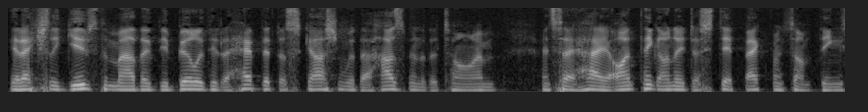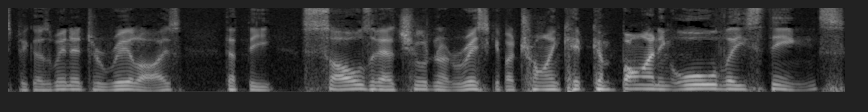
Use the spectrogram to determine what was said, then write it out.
It actually gives the mother the ability to have that discussion with her husband at the time and say, hey, I think I need to step back from some things because we need to realise that the souls of our children are at risk if I try and keep combining all these things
